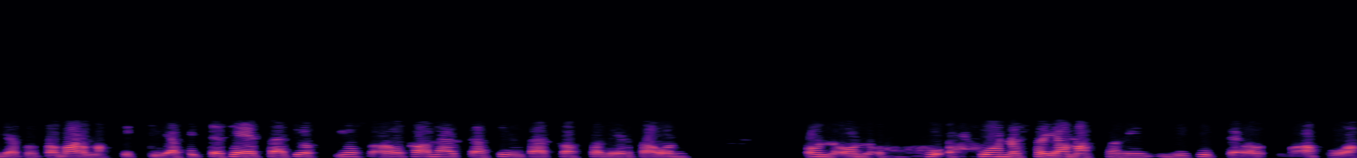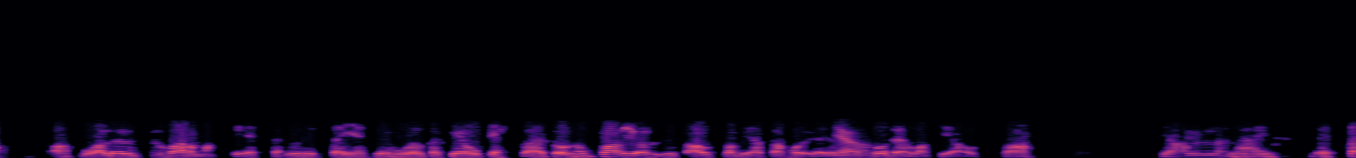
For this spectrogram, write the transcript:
ja tota, varmastikin. Ja sitten se, että, että jos, jos alkaa näyttää siltä, että kassavirta on, on, on hu- huonossa jamassa, niin, niin sitten apua, apua löytyy varmasti, että yrittäjien sivuilta keukesta, että on paljon nyt auttavia tahoja, jotka Joo. todellakin auttaa. Ja Kyllä. näin, että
